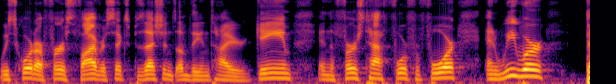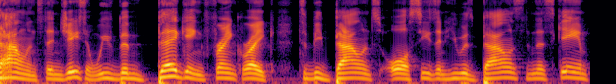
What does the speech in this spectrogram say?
We scored our first five or six possessions of the entire game in the first half, four for four, and we were balanced. And Jason, we've been begging Frank Reich to be balanced all season. He was balanced in this game.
